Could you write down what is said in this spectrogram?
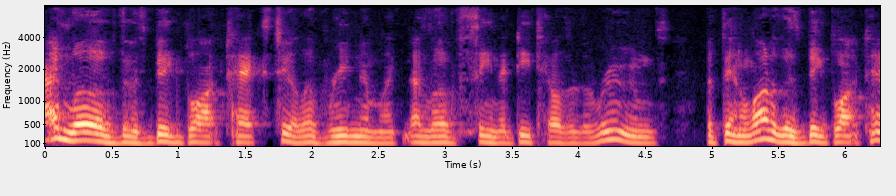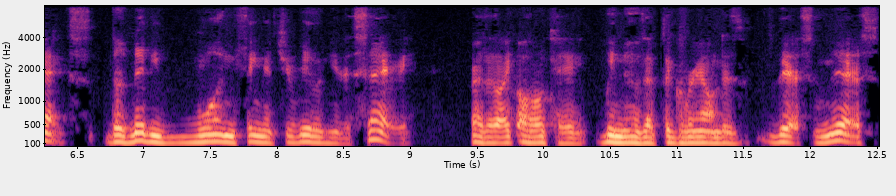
i love those big block texts too. I love reading them like i love seeing the details of the rooms but then a lot of those big block texts, there's maybe one thing that you really need to say, rather like, oh, okay, we know that the ground is this and this,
